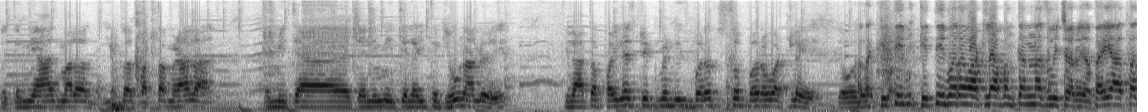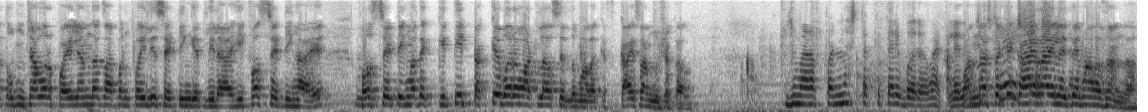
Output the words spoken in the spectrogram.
तर त्यांनी आज मला इथला पत्ता मिळाला. तर मी त्या त्याने मी तिला इथं घेऊन आलोय. तिला आता पहिल्याच ट्रीटमेंट बरंच बरं वाटलंय. आता जवळ किती किती बरं वाटलं आपण त्यांनाच विचारूया. ताई आता तुमच्यावर पहिल्यांदाच आपण पहिली सेटिंग घेतलेली आहे. ही फर्स्ट सेटिंग आहे. फर्स्ट सेटिंगमध्ये किती टक्के बरं वाटलं असेल तुम्हाला? काय सांगू शकाल? म्हणजे मला पन्नास टक्के तरी बरं वाटलेलं पन्नास म्हणजे टक्के fresh काय राहिलंय ते वाटलं. मला सांगा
